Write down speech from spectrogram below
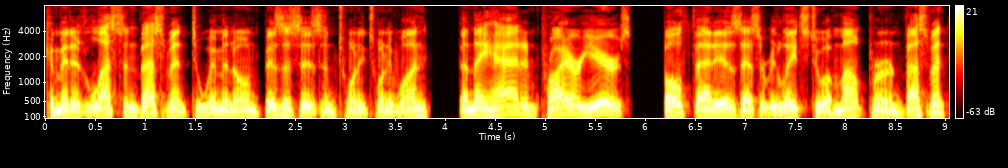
committed less investment to women owned businesses in 2021 than they had in prior years, both that is, as it relates to amount per investment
